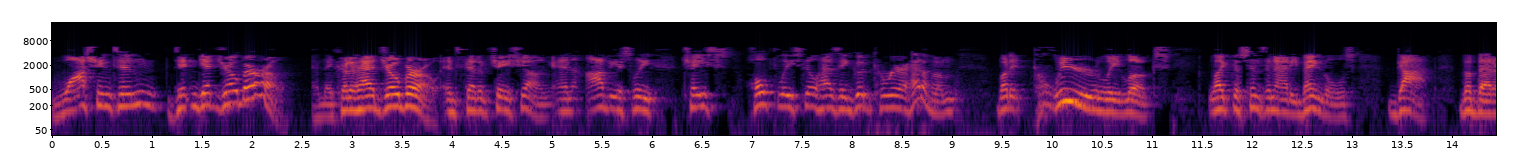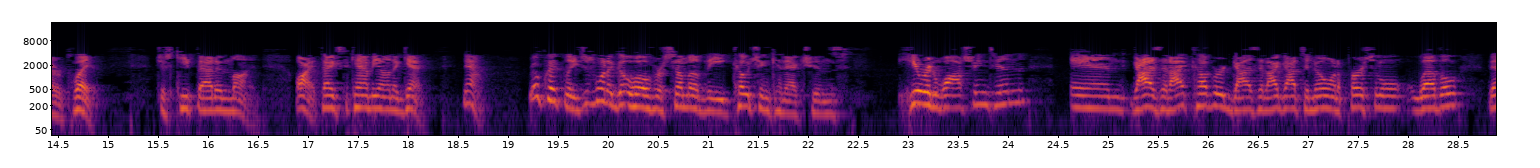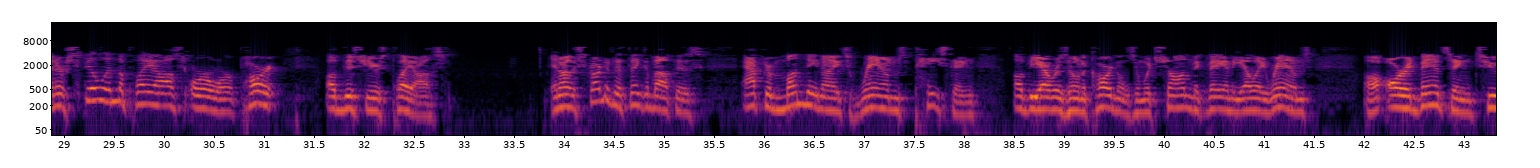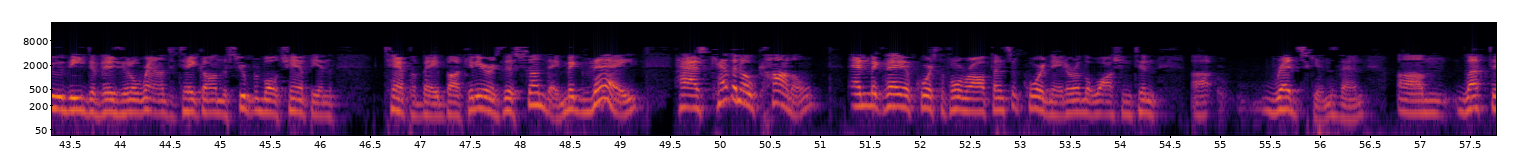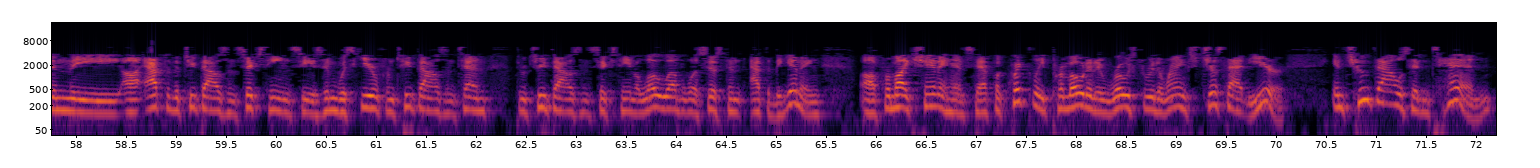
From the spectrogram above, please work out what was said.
Washington didn't get Joe Burrow. And they could have had Joe Burrow instead of Chase Young. And obviously, Chase hopefully still has a good career ahead of him, but it clearly looks like the Cincinnati Bengals got the better player. Just keep that in mind. All right, thanks to Camion again. Now, real quickly, just want to go over some of the coaching connections here in Washington and guys that I covered, guys that I got to know on a personal level that are still in the playoffs or were part of this year's playoffs. And I was started to think about this after Monday night's Rams pacing of the Arizona Cardinals, in which Sean McVay and the LA Rams uh, are advancing to the divisional round to take on the Super Bowl champion Tampa Bay Buccaneers this Sunday. McVay has Kevin O'Connell and McVay, of course, the former offensive coordinator of the Washington uh, Redskins, then um, left in the uh, after the 2016 season, was here from 2010 through 2016, a low-level assistant at the beginning uh, for Mike Shanahan's staff, but quickly promoted and rose through the ranks just that year. In 2010,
